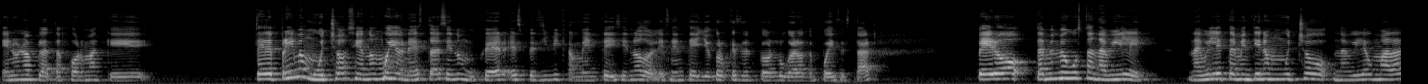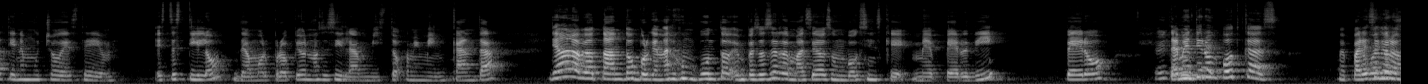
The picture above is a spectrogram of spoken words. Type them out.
en una plataforma que te deprime mucho, siendo muy honesta, siendo mujer específicamente y siendo adolescente, yo creo que es el peor lugar donde puedes estar. Pero también me gusta Nabile. Nabile también tiene mucho, Nabile Humada tiene mucho este, este estilo de amor propio, no sé si la han visto, a mí me encanta. Ya no la veo tanto porque en algún punto empezó a hacer demasiados unboxings que me perdí, pero también tiene un podcast. Me parece que lo...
